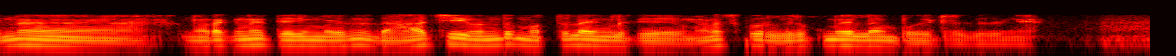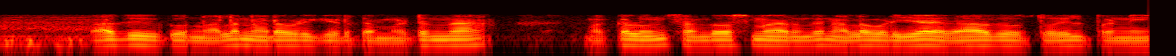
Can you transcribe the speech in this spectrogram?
என்ன நடக்குன்னே தெரிய மாட்டேங்குது. இந்த ஆட்சி வந்து மொத்தத்தில் எங்களுக்கு மனசுக்கு ஒரு விருப்பமே இல்லாமல் போயிட்டு இருக்குதுங்க. பார்த்து இதுக்கு ஒரு நல்ல நடவடிக்கை எடுத்தால் மட்டும்தான் மக்கள் வந்து சந்தோஷமா இருந்து நல்லபடியாக ஏதாவது ஒரு தொழில் பண்ணி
